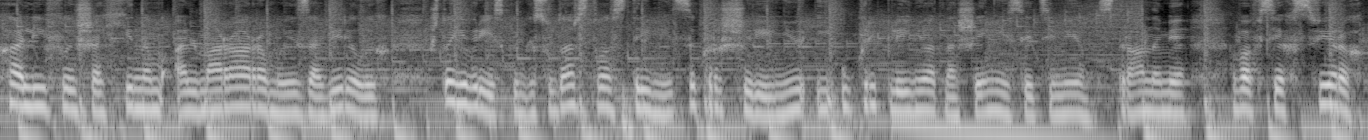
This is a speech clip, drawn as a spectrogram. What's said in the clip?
Халифой Шахином Аль-Мараром и заверил их, что еврейское государство стремится к расширению и укреплению отношений с этими странами во всех сферах.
